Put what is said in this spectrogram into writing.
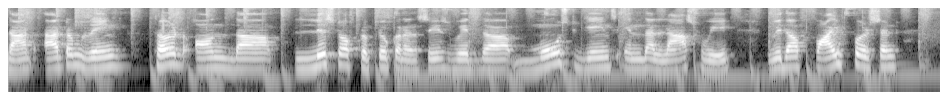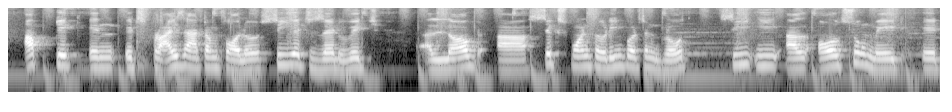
that atom ranked third on the list of cryptocurrencies with the most gains in the last week with a 5% uptick in its price atom follow chz which uh, logged a 6.13% growth. Cel also made it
